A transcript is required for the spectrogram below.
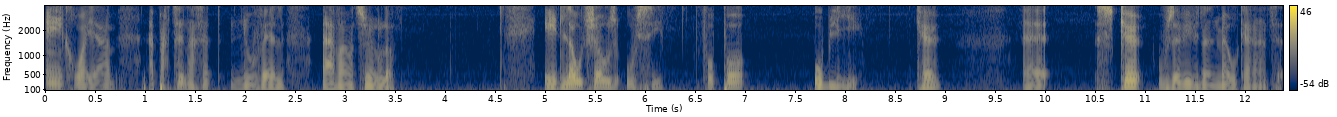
incroyable à partir de cette nouvelle aventure-là. Et de l'autre chose aussi, il ne faut pas oublier que euh, ce que vous avez vu dans le numéro 47,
